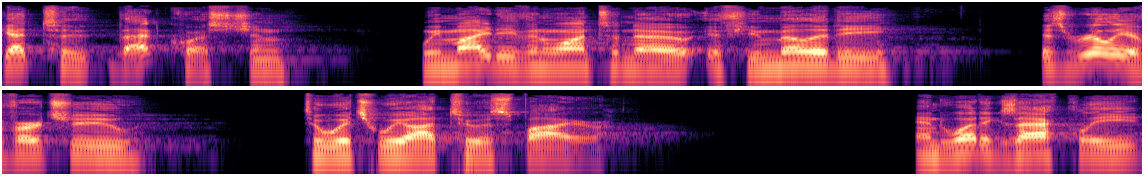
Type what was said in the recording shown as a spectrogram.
get to that question, we might even want to know if humility is really a virtue to which we ought to aspire. And what exactly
